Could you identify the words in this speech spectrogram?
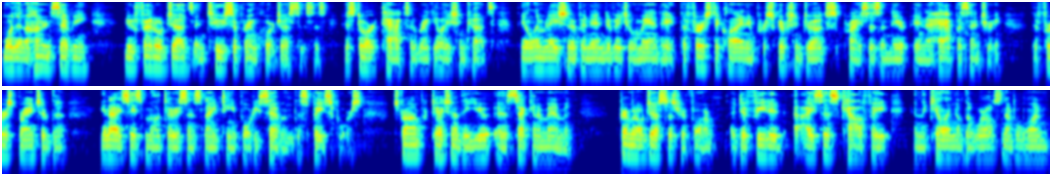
more than 170 new federal judges and two Supreme Court justices, historic tax and regulation cuts, the elimination of an individual mandate, the first decline in prescription drugs prices in, near, in a half a century, the first branch of the United States military since 1947, the Space Force, strong protection of the U- uh, Second Amendment, criminal justice reform, a defeated ISIS caliphate, and the killing of the world's number one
